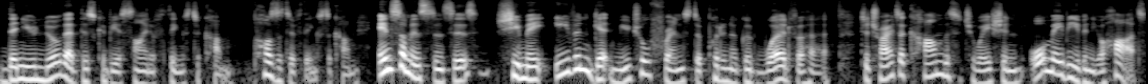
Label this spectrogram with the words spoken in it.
then you know that this could be a sign of things to come, positive things to come. In some instances, she may even get mutual friends to put in a good word for her to try to calm the situation or maybe even your heart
